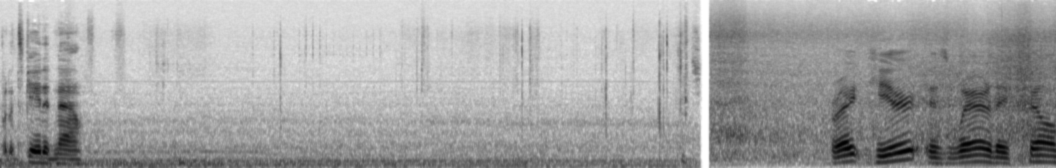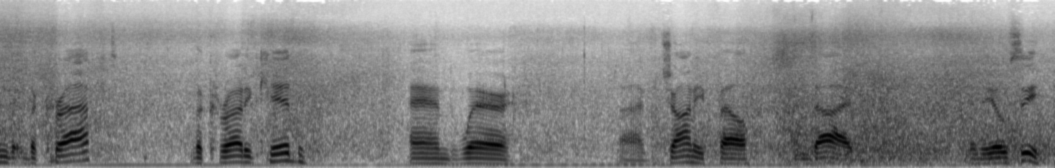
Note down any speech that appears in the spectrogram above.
but it's gated now. Right here is where they filmed The Craft, The Karate Kid, and where uh, Johnny fell and died in the OC.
